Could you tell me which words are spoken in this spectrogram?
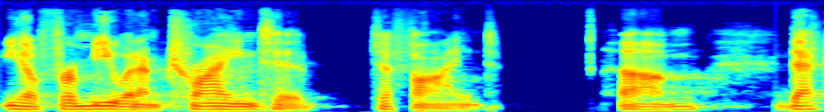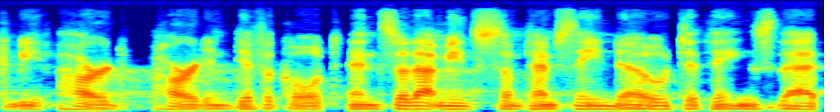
you know for me what i'm trying to to find. Um, that can be hard hard and difficult and so that means sometimes saying no to things that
